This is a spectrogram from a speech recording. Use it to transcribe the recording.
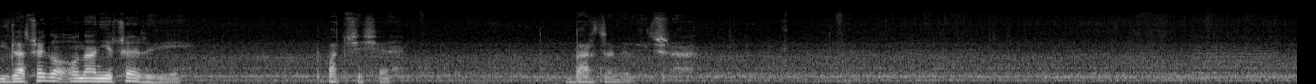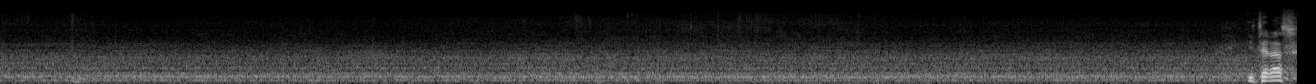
I dlaczego ona nie czerwi? Popatrzcie się. Bardzo energiczna. I teraz,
